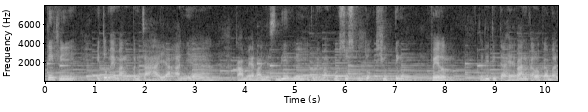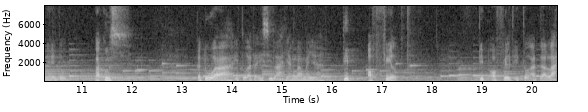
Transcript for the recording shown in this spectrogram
TV itu memang pencahayaannya kameranya sendiri itu memang khusus untuk syuting film. Jadi tidak heran kalau gambarnya itu bagus. Kedua, itu ada istilah yang namanya deep of field. Deep of field itu adalah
